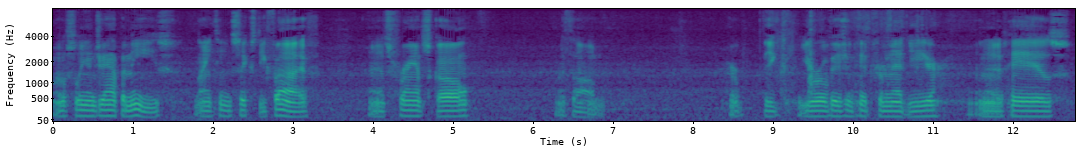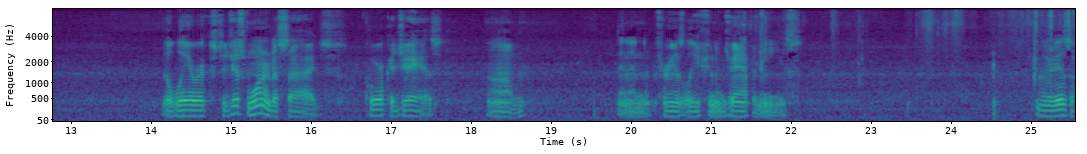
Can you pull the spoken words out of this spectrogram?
mostly in Japanese, 1965, and it's France Gall with um her big Eurovision hit from that year, and it has the lyrics to just one of the sides, Cœur qui jazze. Um, and then the translation in Japanese. But it is a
